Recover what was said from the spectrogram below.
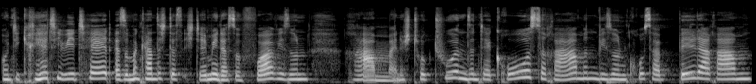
und die Kreativität, also man kann sich das, ich stelle mir das so vor wie so ein Rahmen. Meine Strukturen sind der große Rahmen, wie so ein großer Bilderrahmen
